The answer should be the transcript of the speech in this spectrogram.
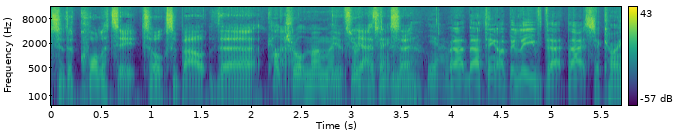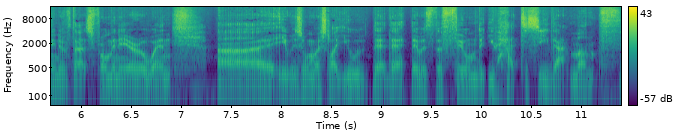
to the quality. It talks about the Cultural moment. yeah, yeah, I think so. Yeah. Uh, I think I believe that that's a kind of that's from an era when uh, it was almost like you there, there, there was the film that you had to see that month,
